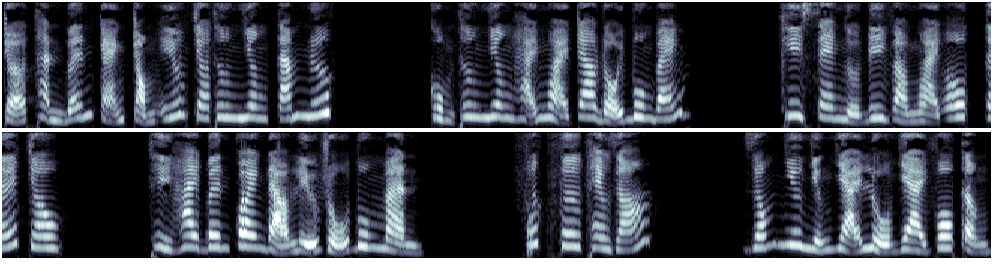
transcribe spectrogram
trở thành bến cảng trọng yếu cho thương nhân tám nước. Cùng thương nhân hải ngoại trao đổi buôn bán. Khi xe ngựa đi vào ngoại ô Tế Châu, thì hai bên quan đạo liễu rũ buông màn. Phất phư theo gió. Giống như những dải lụa dài vô tận.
